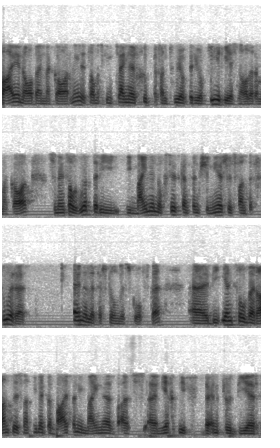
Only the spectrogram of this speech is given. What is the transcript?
baie naby mekaar nie. Dit sal miskien kleiner groepe van 2 of 3 of 4 wees nader aan mekaar. So mense sal hoop dat die die myne nog steeds kan funksioneer soos van tevore in hulle verskillende skofte. Uh die een silwerrand is natuurlik dat baie van die myne was uh, negatief beïnvloed deur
